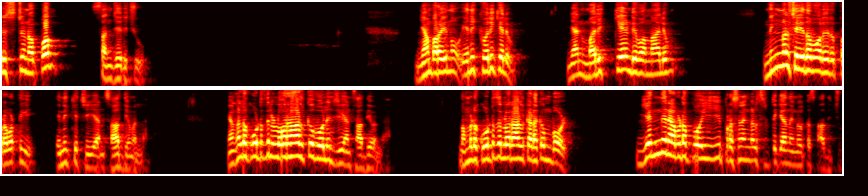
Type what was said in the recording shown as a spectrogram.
ട്വിസ്റ്റിനൊപ്പം സഞ്ചരിച്ചു. ഞാൻ പറയുന്നു എനിക്കൊരിക്കലും ഞാൻ മരിക്കേണ്ടി വന്നാലും നിങ്ങൾ ചെയ്ത പോലെ ഒരു പ്രവൃത്തി എനിക്ക് ചെയ്യാൻ സാധ്യമല്ല. ഞങ്ങളുടെ കൂട്ടത്തിലുള്ള ഒരാൾക്ക് പോലും ചെയ്യാൻ സാധ്യമല്ല. നമ്മുടെ കൂട്ടത്തിലുള്ള ഒരാൾ കിടക്കുമ്പോൾ എങ്ങനെ അവിടെ പോയി ഈ പ്രശ്നങ്ങൾ സൃഷ്ടിക്കാൻ നിങ്ങൾക്ക് സാധിച്ചു?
